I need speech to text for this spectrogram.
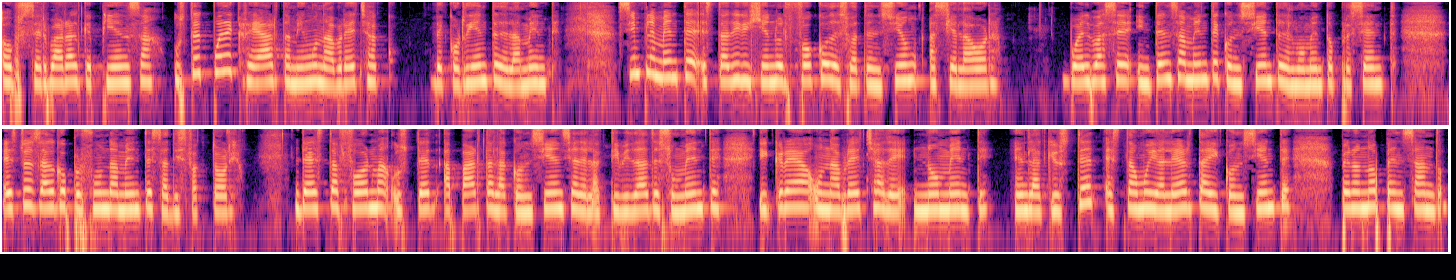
observar al que piensa, usted puede crear también una brecha de corriente de la mente. Simplemente está dirigiendo el foco de su atención hacia la hora. Vuélvase intensamente consciente del momento presente. Esto es algo profundamente satisfactorio. De esta forma usted aparta la conciencia de la actividad de su mente y crea una brecha de no mente en la que usted está muy alerta y consciente, pero no pensando.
